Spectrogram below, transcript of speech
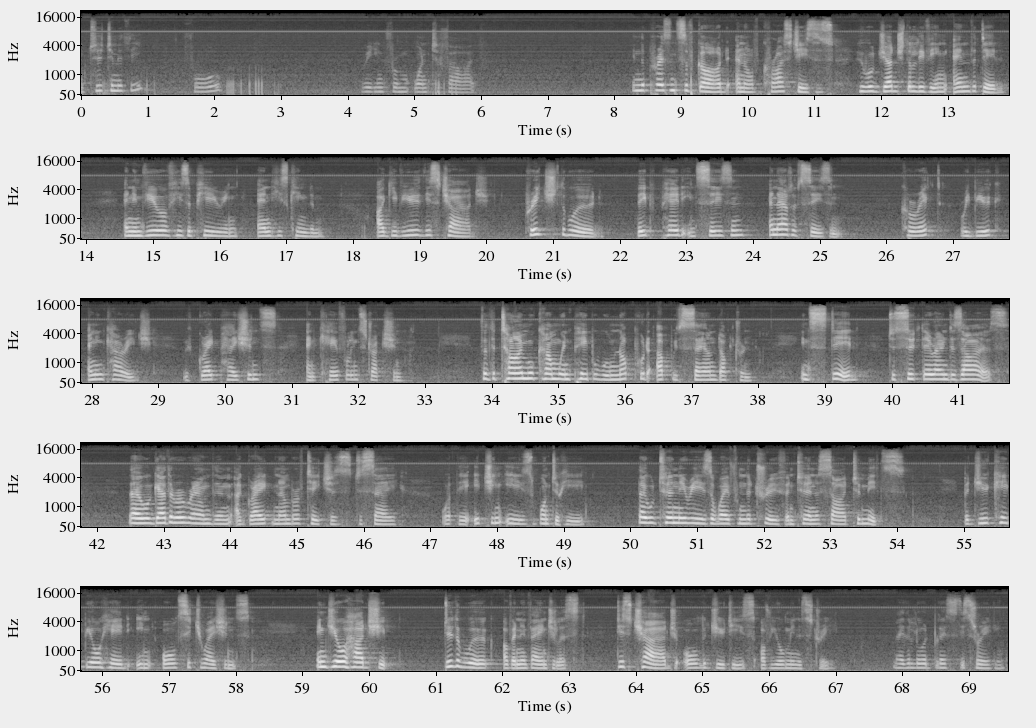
from 2 Timothy 4, reading from 1 to 5. In the presence of God and of Christ Jesus, who will judge the living and the dead, and in view of his appearing and his kingdom, I give you this charge. Preach the word, be prepared in season and out of season, correct, rebuke, and encourage with great patience and careful instruction. For the time will come when people will not put up with sound doctrine. Instead, to suit their own desires, they will gather around them a great number of teachers to say what their itching ears want to hear. They will turn their ears away from the truth and turn aside to myths. But you keep your head in all situations. Endure hardship. Do the work of an evangelist. Discharge all the duties of your ministry. May the Lord bless this reading.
